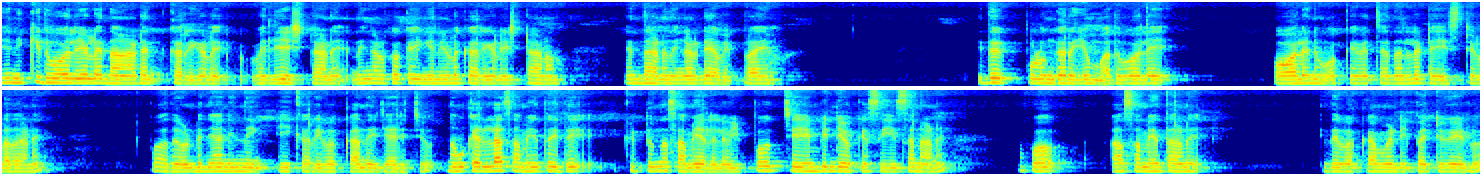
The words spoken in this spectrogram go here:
എനിക്കിതുപോലെയുള്ള നാടൻ കറികൾ വലിയ ഇഷ്ടമാണ് നിങ്ങൾക്കൊക്കെ ഇങ്ങനെയുള്ള കറികൾ ഇഷ്ടമാണോ എന്താണ് നിങ്ങളുടെ അഭിപ്രായം? ഇത് പുളുങ്കറിയും അതുപോലെ ഓലനും ഒക്കെ വെച്ചാൽ നല്ല ടേസ്റ്റ് ഉള്ളതാണ്. അപ്പോൾ അതുകൊണ്ട് ഞാൻ ഇന്ന് ഈ കറി വെക്കാമെന്ന് വിചാരിച്ചു. നമുക്ക് എല്ലാ സമയത്തും ഇത് കിട്ടുന്ന സമയമല്ലല്ലോ. ഇപ്പോൾ ചേമ്പിന്റെയൊക്കെ സീസണാണ്. അപ്പോൾ ആ സമയത്താണ് ഇത് വെക്കാൻ വേണ്ടി പറ്റുകയുള്ളൂ.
